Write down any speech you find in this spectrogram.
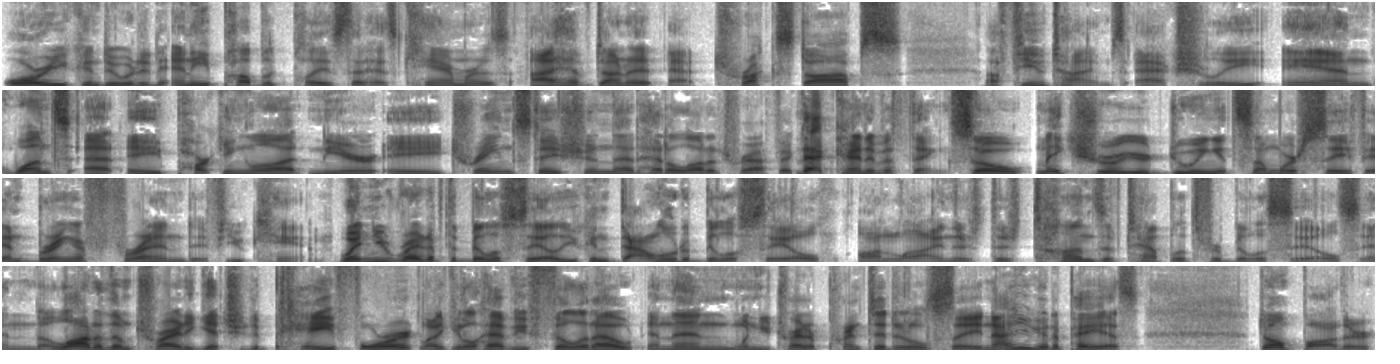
Or you can do it in any public place that has cameras. I have done it at truck stops a few times actually, and once at a parking lot near a train station that had a lot of traffic, that kind of a thing. So make sure you're doing it somewhere safe and bring a friend if you can. When you write up the bill of sale, you can download a bill of sale online. There's there's tons of templates for bill of sales, and a lot of them try to get you to pay for it. Like it'll have you fill it out, and then when you try to print it, it'll say now you got to pay us. Don't bother.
